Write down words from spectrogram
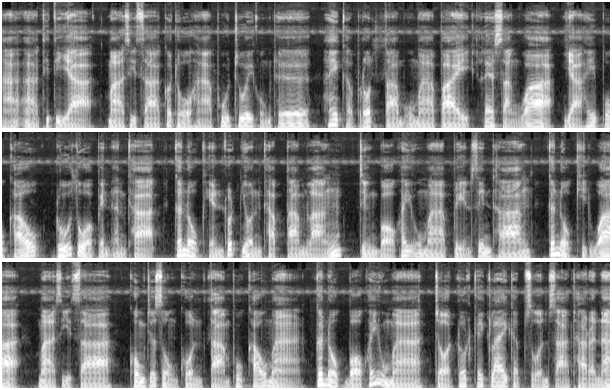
หาอาทิตยา มาซิซาก็โทรหาผู้ช่วยของเธอ ให้ขับรถตามอุมาไป และสั่งว่าอย่าให้พวกเขารู้ตัวเป็นอันขาด กนกเห็นรถยนต์ขับตามหลัง จึงบอกให้อุมาเปลี่ยนเส้นทาง กนกคิดว่ามาซีซาคงจะส่งคนตามพวกเขามากนกบอกให้อุมาจอดรถใกล้ๆกับสวนสาธารณะ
